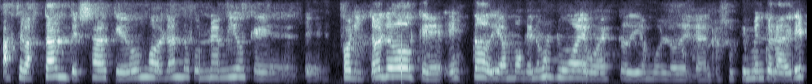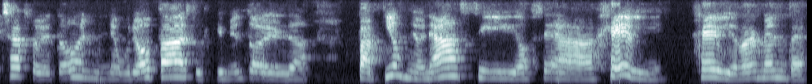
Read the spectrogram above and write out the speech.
hace bastante ya que vengo hablando con un amigo que es politólogo, que esto, digamos, que no es nuevo, esto, digamos, lo del resurgimiento de la derecha, sobre todo en Europa, el surgimiento de los partidos neonazis, o sea, heavy, heavy, realmente.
